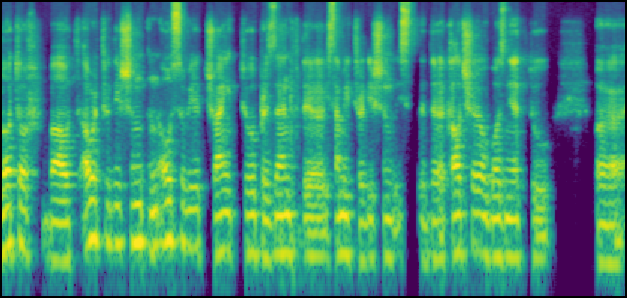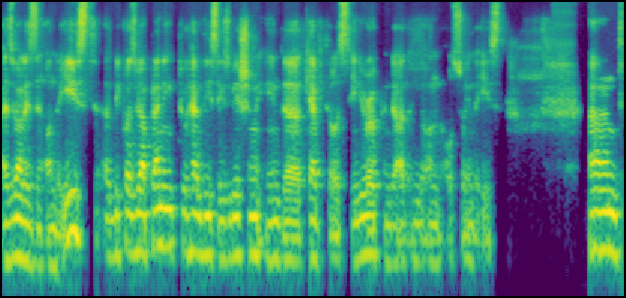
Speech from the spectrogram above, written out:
a lot of about our tradition, and also we are trying to present the Islamic tradition, the culture of Bosnia to uh, as well as on the east, uh, because we are planning to have this exhibition in the capitals in Europe and the on, also in the east. And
